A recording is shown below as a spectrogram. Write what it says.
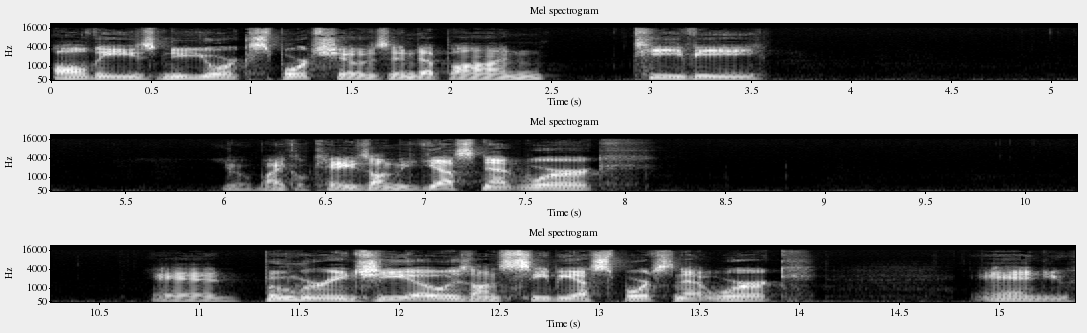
all these New York sports shows end up on TV. You know, Michael Kay's on the Yes Network, and Boomer and Gio is on CBS Sports Network and you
